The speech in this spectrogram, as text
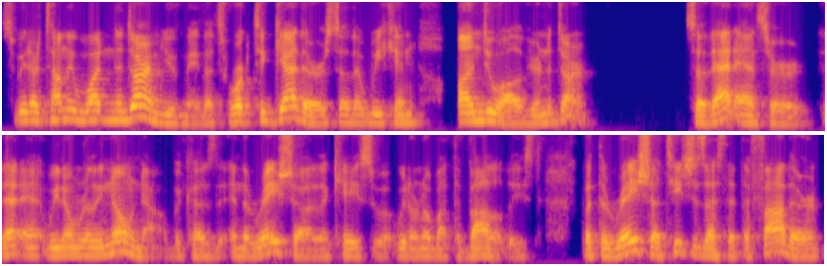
Sweetheart, tell me what nadarim you've made. Let's work together so that we can undo all of your nadarim. So that answer that we don't really know now because in the Resha, the case we don't know about the Baal at least, but the Resha teaches us that the father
